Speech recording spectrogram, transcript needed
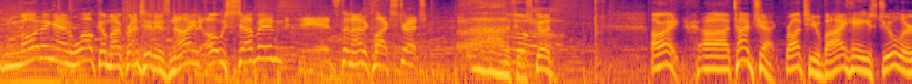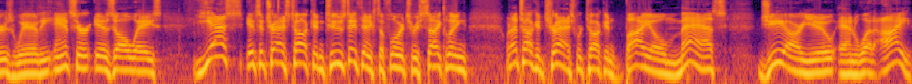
Good morning and welcome, my friends. It is 9.07. It's the 9 o'clock stretch. Ah, that feels good. All right, uh, time check brought to you by Hayes Jewelers, where the answer is always yes. It's a trash talking Tuesday, thanks to Florence Recycling. We're not talking trash; we're talking biomass, GRU, and what I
